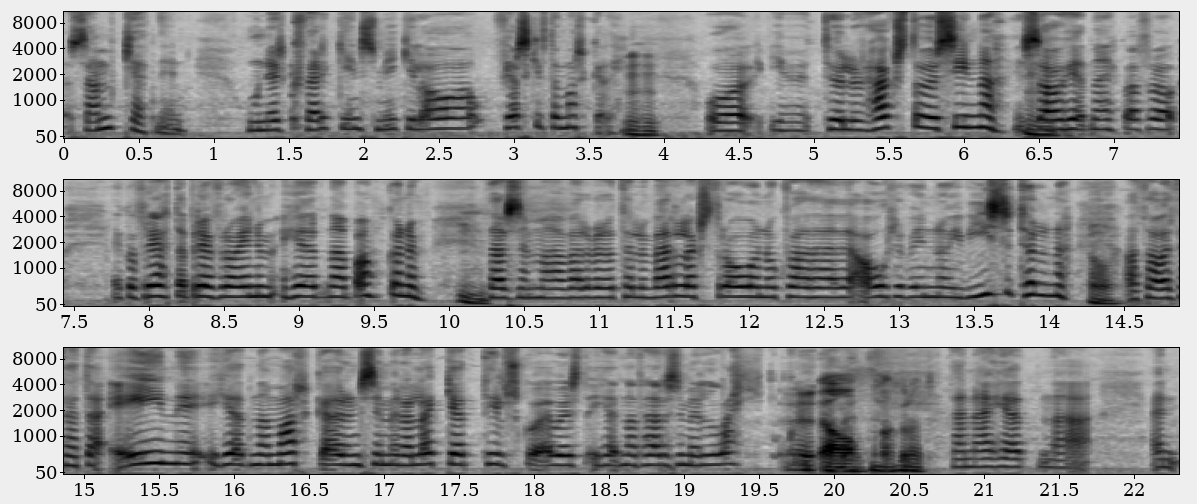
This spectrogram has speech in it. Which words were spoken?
að samkeppnin, hún er hvergi eins mikil á, fjarskiptamarkaði Mhm. Og ég tölur hagstofu sína, ég sá hérna eitthvað frá eitthvað fréttabref frá einum hérna bankanum, þar sem að var verið að tala um verðlagstróun og hvað það hefði áhrif inn og í vísitöluna, Já. að þá er þetta eini hérna markaðurinn sem er að leggja til sko, veist, hérna það er sem er lækkun. Já, akkurat. Þannig að hérna en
